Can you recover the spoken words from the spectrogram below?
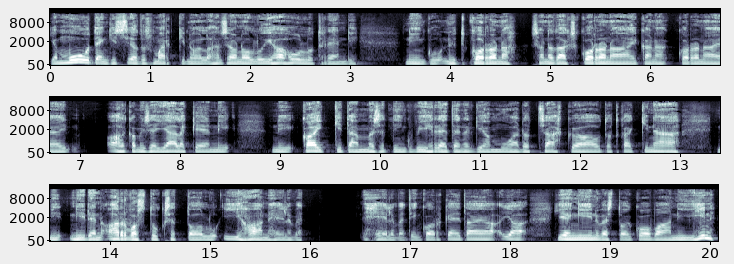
ja muutenkin sijoitusmarkkinoillahan se on ollut ihan hullu trendi, niin kuin nyt korona, sanotaanko korona-aikana, korona ja alkamisen jälkeen, niin, niin kaikki tämmöiset niin vihreät energiamuodot, sähköautot, kaikki nämä, niin niiden arvostukset on ollut ihan helvet, helvetin korkeita ja, ja jengi investoi kovaa niihin,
